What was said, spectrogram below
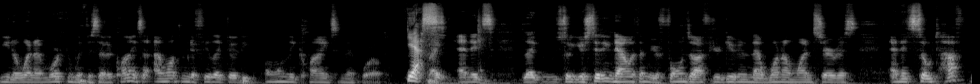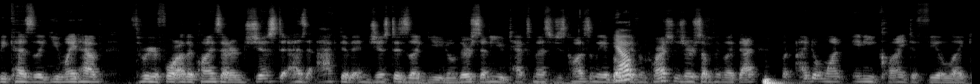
you know, when I'm working with a set of clients, I want them to feel like they're the only clients in the world. Yes. Right. And it's like, so you're sitting down with them, your phone's off, you're giving them that one on one service. And it's so tough because, like, you might have three or four other clients that are just as active and just as like you know they're sending you text messages constantly about yep. different questions or something like that but i don't want any client to feel like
